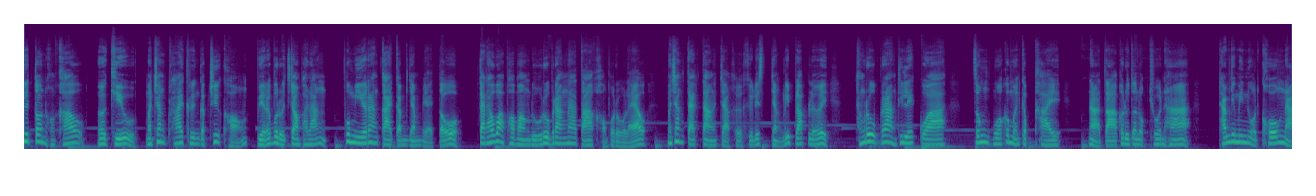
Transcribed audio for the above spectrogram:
ื่อต้นของเขาเฮอร์คิวมันช่างคล้ายคลึงกับชื่อของวีรบุรุษจอมพลัง ผู้มีร่างกายกำยำใหญ่โต แต่ถ้าว่าพอมองดูรูปร่างหน้าตาของปัวโรแล้ว มันช่างแตกต่างจากเฮอร์คิวลิสอย่างลิบลับเลย ทั้งรูปร่างที่เล็กกว่า ทรงหัวก็เหมือนกับไข่หน้าตาก็ดูตลกชวนฮา แถมยังมีหนวดโค้งหนา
